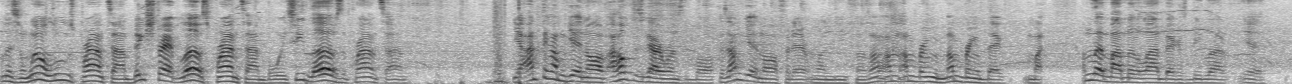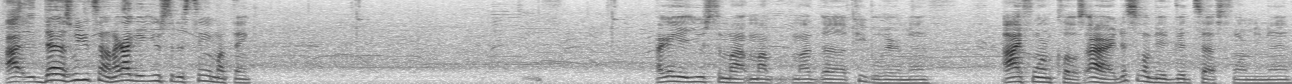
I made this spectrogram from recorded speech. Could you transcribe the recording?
Listen, we don't lose prime time. Big Strap loves prime time, boys. He loves the prime time. Yeah, I think I'm getting off. I hope this guy runs the ball because I'm getting off of that run defense. I'm, I'm, I'm, bringing, I'm bringing back my. I'm letting my middle linebackers be like, yeah. I, Des, what you telling? I gotta get used to this team. I think. I gotta get used to my my my uh, people here, man. I form close. All right, this is gonna be a good test for me, man.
